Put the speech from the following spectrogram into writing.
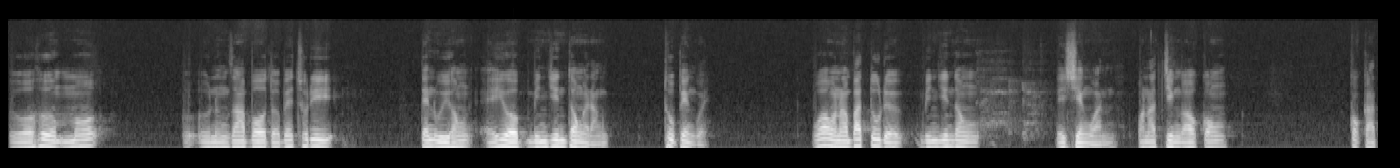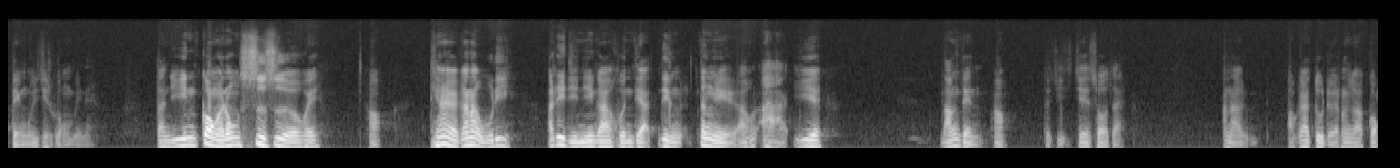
学好毋好有两三步就要出去电位方，会有民进党诶人突变过。我有若捌拄着民进党诶成员，我若真后讲国家定位即方面诶，但是因讲诶拢似是而非。听起敢若有理，啊！你认真甲分析，等等于啊啊，伊个盲点吼，就是即个所在。啊，若后盖拄着咱甲讲，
